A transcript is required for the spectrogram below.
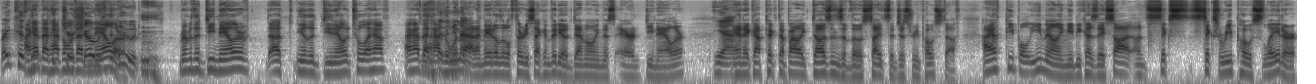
Right? Because I had that happen with that nailer. dude. Remember the denailer? Uh, you know the denailer tool I have. I had that Yeah, happen the with that. I made a little 30 second video demoing this Air denailer. Yeah. And it got picked up by like dozens of those sites that just repost stuff. I have people emailing me because they saw it on six six reposts later,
